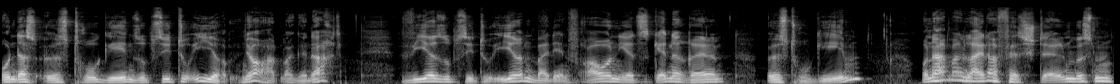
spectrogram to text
und das Östrogen substituieren. Ja, hat man gedacht, wir substituieren bei den Frauen jetzt generell Östrogen. Und hat man leider feststellen müssen,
